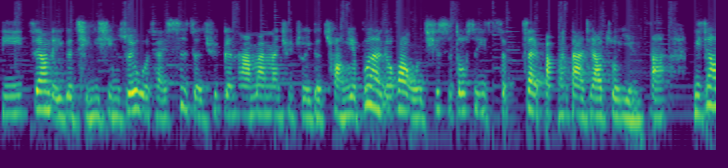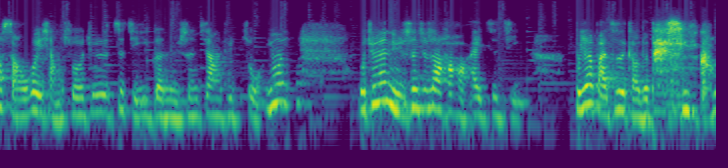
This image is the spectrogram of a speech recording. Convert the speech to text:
弟这样的一个情形，所以我才试着去跟他慢慢去做一个创业。不然的话，我其实都是一直在帮大家做研发，比较少会想说就是自己一个女生这样去做，因为我觉得女生就是要好好爱自己，不要把自己搞得太辛苦。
